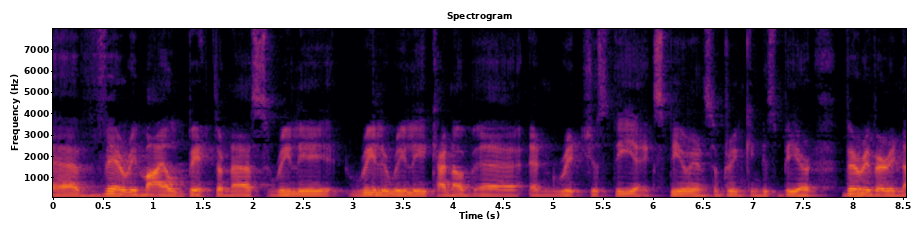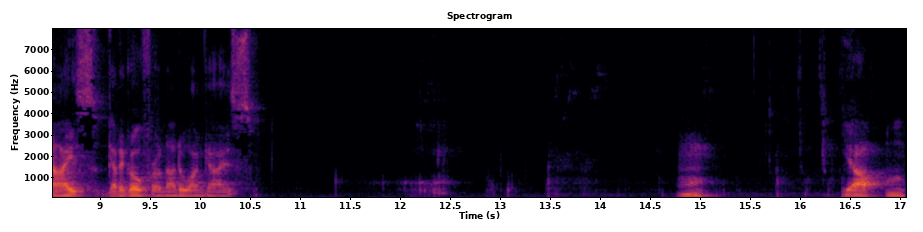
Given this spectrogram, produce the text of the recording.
uh, very mild bitterness really really really kind of uh, enriches the experience of drinking this beer very very nice gotta go for another one guys mm. yeah mm.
